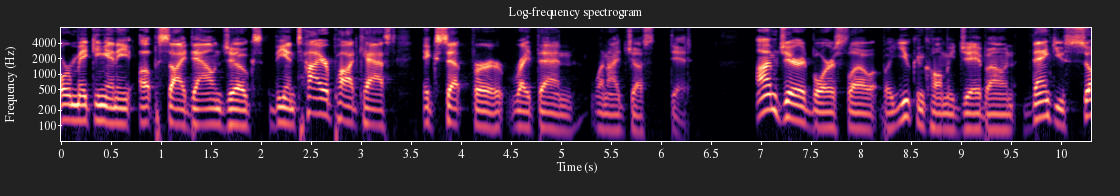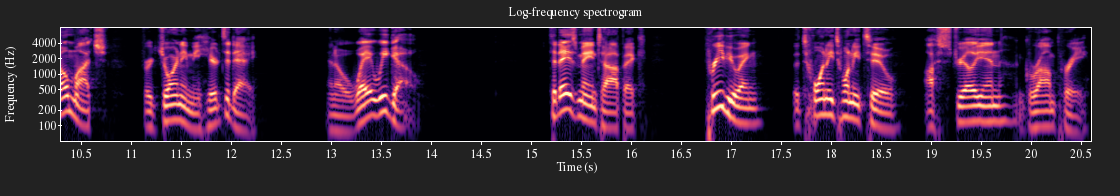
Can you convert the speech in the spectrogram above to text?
or making any upside down jokes the entire podcast, except for right then when I just did. I'm Jared Borislow, but you can call me J Bone. Thank you so much for joining me here today, and away we go. Today's main topic previewing the 2022 Australian Grand Prix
